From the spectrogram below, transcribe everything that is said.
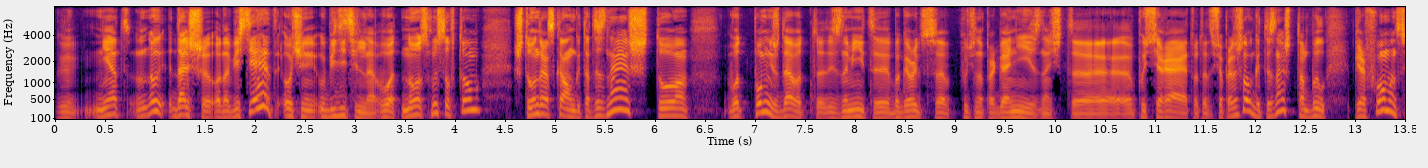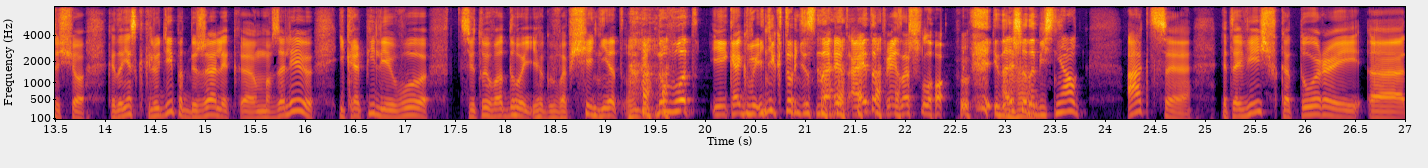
Говорю, Нет. Ну, дальше он объясняет очень убедительно. Вот. Но смысл в том, что он рассказал, он говорит, а ты знаешь, что... Вот помнишь, да, вот знаменитая Богородица Путина прогони, значит, э, пусть рает, вот это все произошло. Он говорит, ты знаешь, что там был перформанс еще, когда несколько людей подбежали к э, мавзолею и кропили его святой водой. Я говорю, вообще нет. Он говорит, ну вот, и как бы никто не знает, а это произошло. И дальше он объяснял, Акция – это вещь, в которой э,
